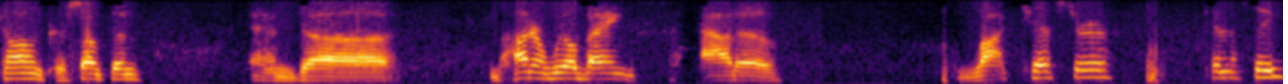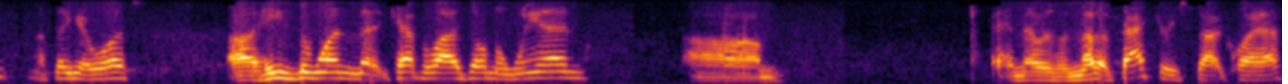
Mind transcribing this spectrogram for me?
chunk or something. And uh, Hunter Wilbanks out of Rochester, Tennessee, I think it was. Uh, he's the one that capitalized on the win. Um, and there was another factory stock class.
